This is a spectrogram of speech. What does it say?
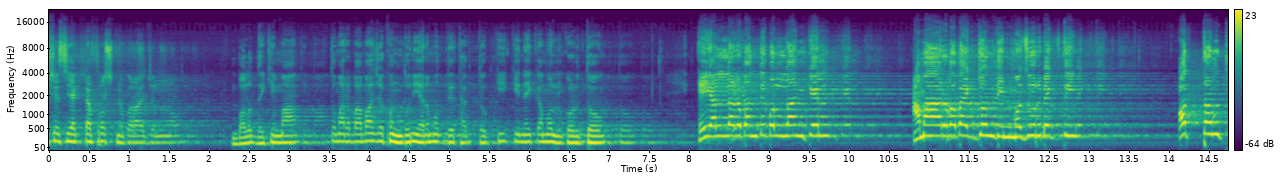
এসেছি একটা প্রশ্ন করার জন্য। বলো দেখি মা, তোমার বাবা যখন দুনিয়ার মধ্যে থাকতো, কি কিনে কেমন করতো? এই আল্লাহর বান্দি বলল, আঙ্কেল, আমার বাবা একজন দিন মজুর ব্যক্তি। অত্যন্ত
